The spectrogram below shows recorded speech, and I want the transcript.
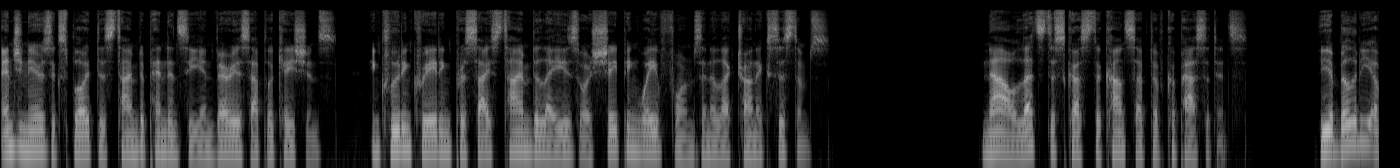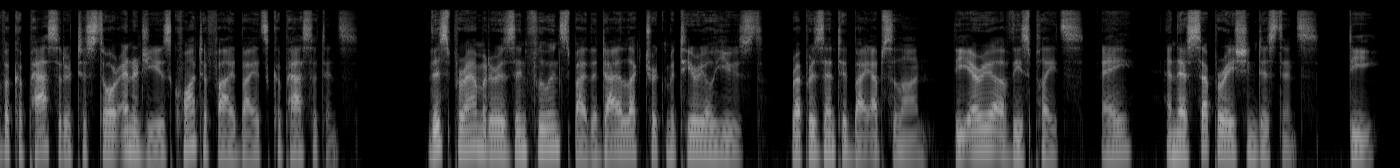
Engineers exploit this time dependency in various applications, including creating precise time delays or shaping waveforms in electronic systems. Now let's discuss the concept of capacitance. The ability of a capacitor to store energy is quantified by its capacitance. This parameter is influenced by the dielectric material used, represented by epsilon, the area of these plates, A, and their separation distance, d.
